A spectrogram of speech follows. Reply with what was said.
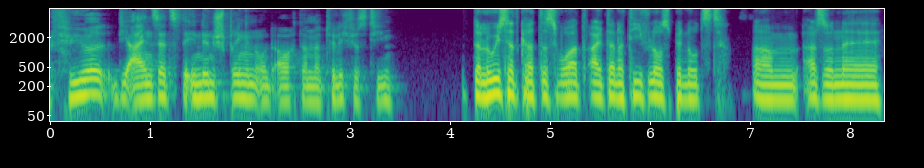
für die Einsätze in den Springen und auch dann natürlich fürs Team der Luis hat gerade das Wort alternativlos benutzt. Ähm, also eine,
